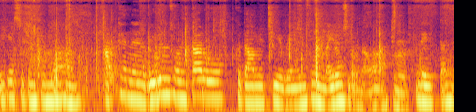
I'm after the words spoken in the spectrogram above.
이게 지금 보면 앞에는 오른손 따로 그 다음에 뒤에 왼손 막 이런 식으로 나와. 응. 근데 일단.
